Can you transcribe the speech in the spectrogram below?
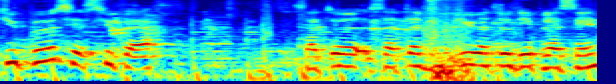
tu peux, c'est super. Ça te, ça t'habitue à te déplacer.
